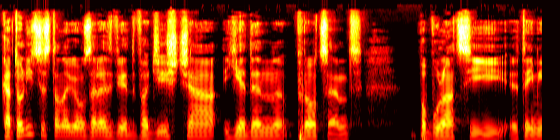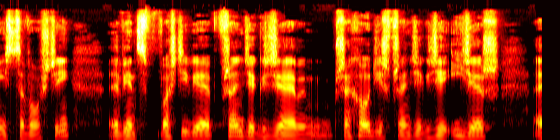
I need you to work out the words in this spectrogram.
Katolicy stanowią zaledwie 21% populacji tej miejscowości, więc właściwie wszędzie, gdzie przechodzisz, wszędzie, gdzie idziesz, e,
